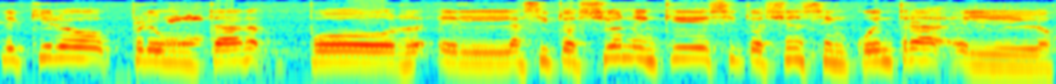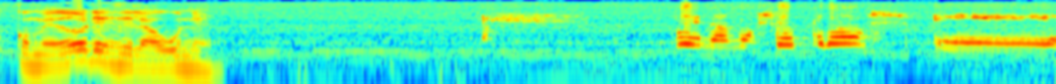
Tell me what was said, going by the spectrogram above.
Le quiero preguntar por el- la situación, en qué situación se encuentra el- los comedores de la UNE. Bueno, nosotros eh,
